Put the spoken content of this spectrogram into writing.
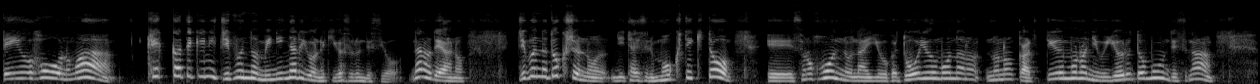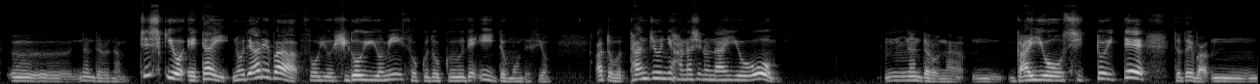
ていう方のが、結果的に自分の身になるような気がするんですよ。なので、あの、自分の読書のに対する目的と、えー、その本の内容がどういうものなのかっていうものにもよると思うんですが、うーなんだろうな、知識を得たいのであれば、そういう広い読み、速読でいいと思うんですよ。あと、単純に話の内容を、なんだろうな、概要を知っといて、例えば、うん、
